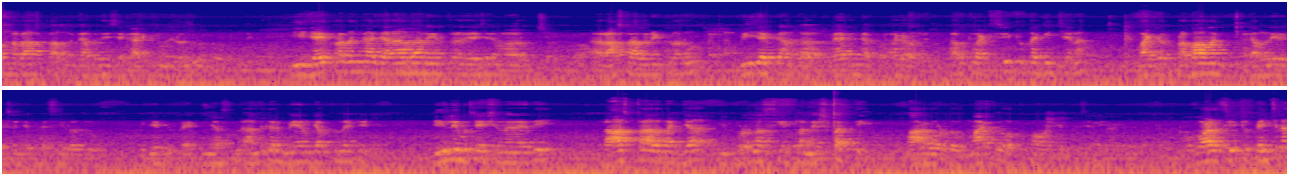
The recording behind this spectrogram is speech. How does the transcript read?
ఉన్న రాష్ట్రాలను దెబ్బతీసే కార్యక్రమం ఈరోజు ఈ జయప్రదంగా జనాభా నియంత్రణ చేసిన వారు ఆ రాష్ట్రాలన్నింటిలోనూ బీజేపీ అంత వేగంగా పెరగడం లేదు. కాబట్టి వాటి సీట్లు తగ్గించేనా? వాటి యొక్క ప్రభావాన్ని దెబ్బతీయచ్చు అని చెప్పేసి ఈరోజు బీజేపీ ప్రయత్నం చేస్తుంది. అందుకని మేము చెప్తుందంటే డీలిమిటేషన్ అనేది రాష్ట్రాల మధ్య ఇప్పుడున్న సీట్ల నిష్పత్తి మారకూడదు. మారితే ఒప్పుకోమని చెప్పేసి ఒకవేళ సీట్లు పెంచినా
